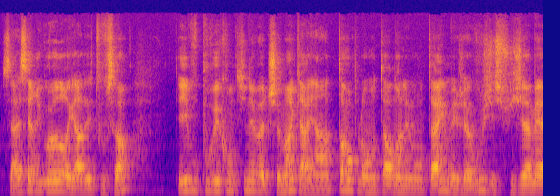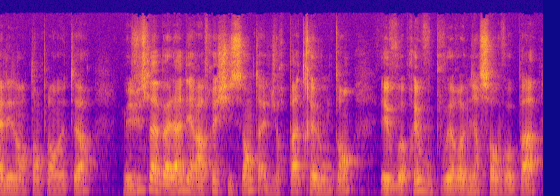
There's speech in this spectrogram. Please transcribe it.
C'est assez rigolo de regarder tout ça. Et vous pouvez continuer votre chemin car il y a un temple en hauteur dans les montagnes, mais j'avoue, j'y suis jamais allé dans le temple en hauteur. Mais juste la balade est rafraîchissante, elle dure pas très longtemps, et vous après vous pouvez revenir sur vos pas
